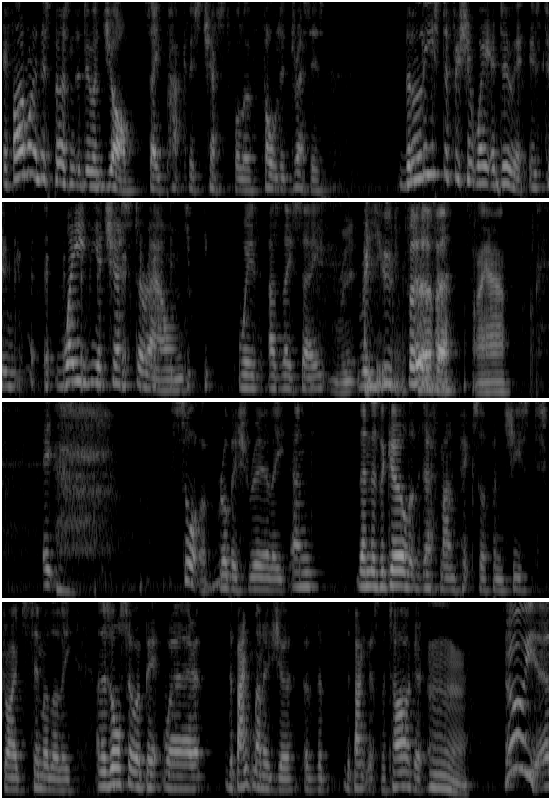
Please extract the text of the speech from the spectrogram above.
if I wanted this person to do a job, say pack this chest full of folded dresses, the least efficient way to do it is to wave your chest around with, as they say, Re- renewed fervour. yeah. It's sort of rubbish, really. And then there's the girl that the deaf man picks up, and she's described similarly. And there's also a bit where the bank manager of the, the bank that's the target. Oh yeah,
